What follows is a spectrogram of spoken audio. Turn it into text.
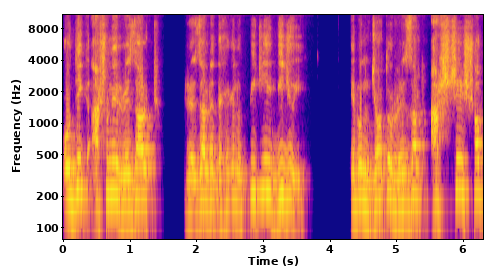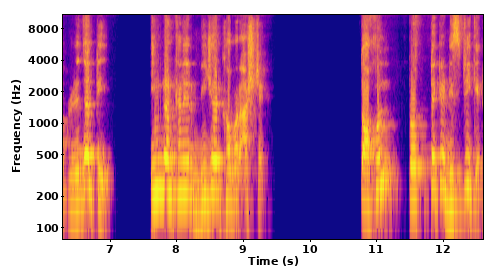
অধিক আসনের রেজাল্ট রেজাল্টে দেখা গেল পিটিআই বিজয়ী এবং যত রেজাল্ট আসছে, সব রেজাল্টই ইমরান খানের বিজয়ের খবর আসছে। তখন প্রত্যেকটা ডিস্ট্রিক্টের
